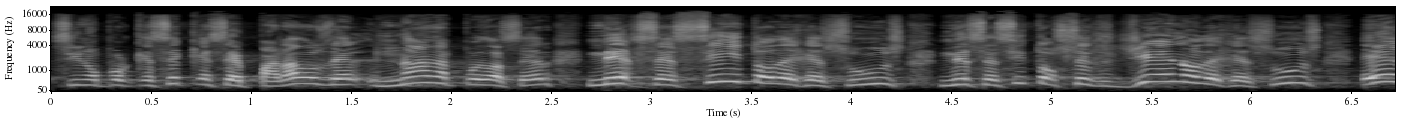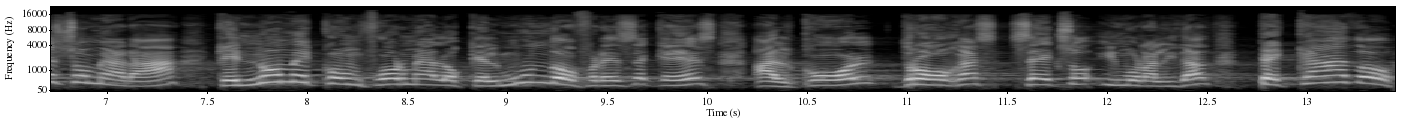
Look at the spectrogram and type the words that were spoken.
sino porque sé que separados de Él nada puedo hacer, necesito de Jesús, necesito ser lleno de Jesús, eso me hará que no me conforme a lo que el mundo ofrece, que es alcohol, drogas, sexo, inmoralidad, pecado.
